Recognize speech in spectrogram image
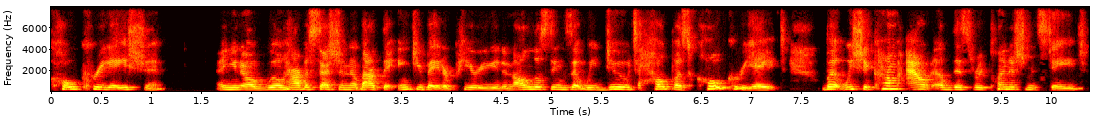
co creation. And, you know, we'll have a session about the incubator period and all those things that we do to help us co create. But we should come out of this replenishment stage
